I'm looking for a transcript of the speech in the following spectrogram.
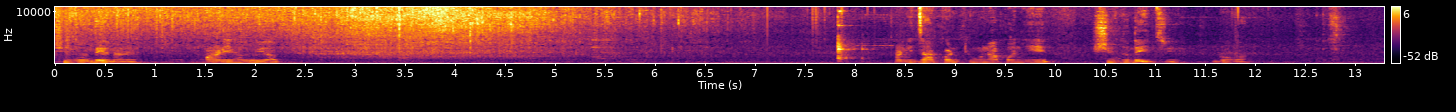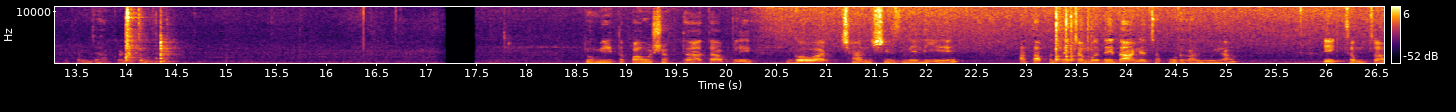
शिजू देणार आहे. पाणी घालूया. आणि झाकण ठेवून आपण हे शिजू द्यायचे. गव्हा आपण झाकण ठेवूया. तुम्ही इथं पाहू शकता आता आपली गवार छान शिजलेली आहे. आता आपण त्याच्यामध्ये दाण्याचा कूट घालूया एक चमचा.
